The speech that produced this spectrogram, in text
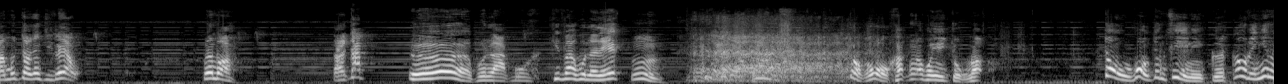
ละมุดเจ้าจังสิแล้วแม่นบ่ตายกับเออผู้หลักกูคิดว่าผู้ละเล็ก อืมเจ้าก็บอกคักนะพ่อใหญ่จุกเนาะ เจ้าบอกจังซี่นี่เกิดเราได้ยิน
